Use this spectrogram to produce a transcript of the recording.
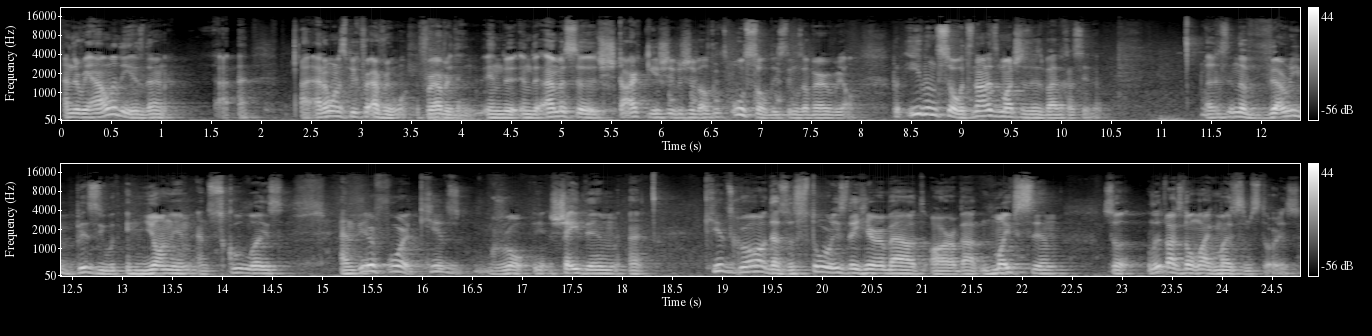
And the reality is that. Uh, I don't want to speak for everyone, for everything. In the in the stark yeshiva shevelt, also these things are very real. But even so, it's not as much as it is by the Hasidim. The Hasidim are very busy with inyonim and schoolways, and therefore kids grow shadim. Uh, kids grow up. There's the stories they hear about are about moifsim. So Litvaks don't like moifsim stories.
